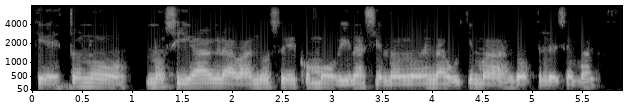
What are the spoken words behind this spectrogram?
que esto no, no siga agravándose como viene haciéndolo en las últimas dos, tres semanas.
